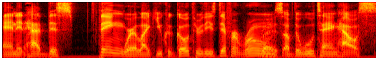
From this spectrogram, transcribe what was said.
And it had this thing where like you could go through these different rooms of the Wu Tang house,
